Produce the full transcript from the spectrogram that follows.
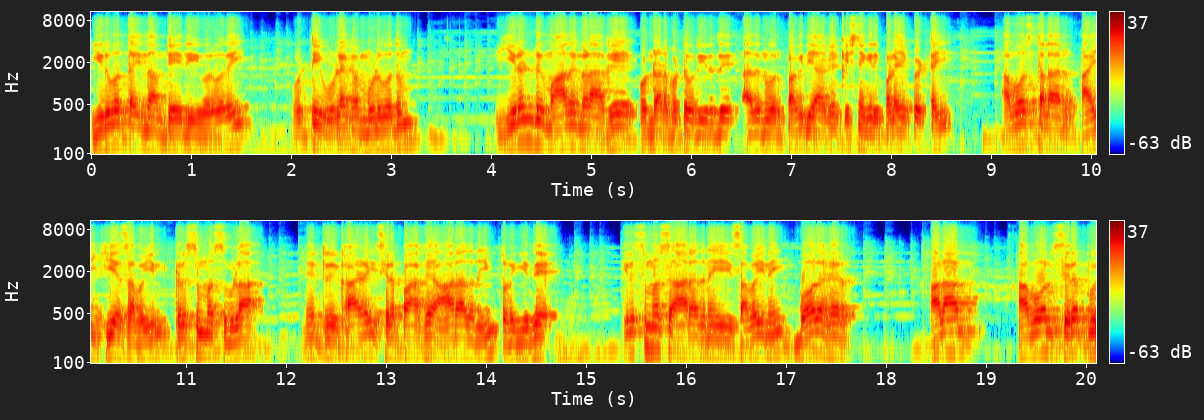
இருபத்தைந்தாம் தேதி வருவதை ஒட்டி உலகம் முழுவதும் இரண்டு மாதங்களாக கொண்டாடப்பட்டு வருகிறது. அதன் ஒரு பகுதியாக கிருஷ்ணகிரி பழையப்பேட்டை அவோஸ்தலர் ஐக்கிய சபையில் கிறிஸ்துமஸ் விழா நேற்று காலை சிறப்பாக ஆராதனையும் தொடங்கியது. கிறிஸ்துமஸ் ஆராதனையை சபையினை போதகர் அலான் அவோல் சிறப்பு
